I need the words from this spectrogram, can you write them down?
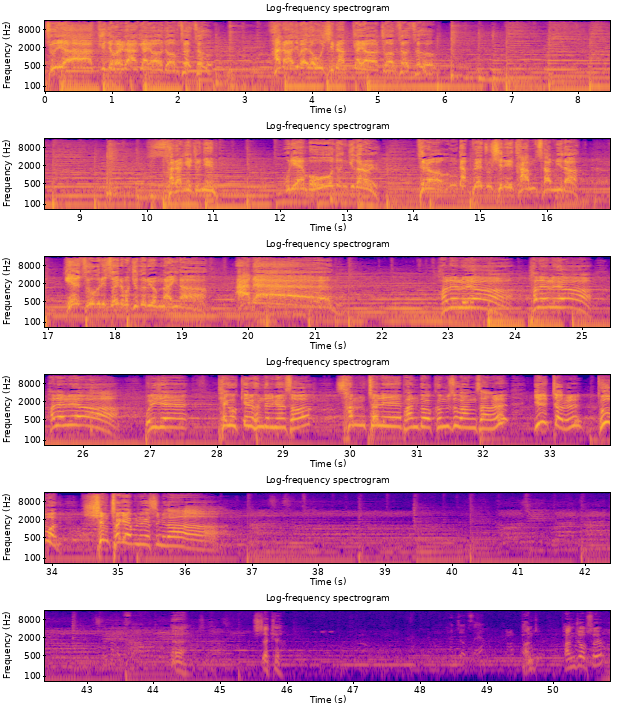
주여 기적을 나게 하여 주옵소서. 하나님의 도우심이 함께 하여 주옵소서. 사랑의 주님 우리의 모든 기도를 들어 응답해 주시니 감사합니다 예수 그리스도 이름으로 기도리옵나이다. 아멘. 할렐루야. 할렐루야. 할렐루야. 우리 이제 태국기를 흔들면서 삼천리 반도 금수강산을 1절을 두 번 힘차게 부르겠습니다. 네, 시작해요 반주, 반주 없어요?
